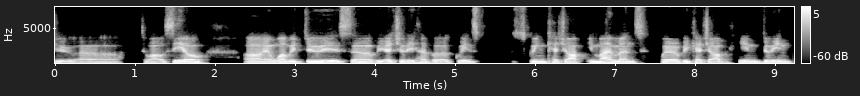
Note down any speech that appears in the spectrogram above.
to to our CEO. and what we do is we actually have a green screen catch up environment where we catch up him doing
